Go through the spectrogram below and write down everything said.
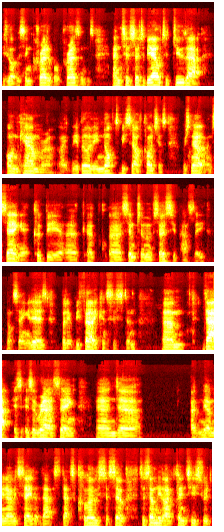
He's got this incredible presence, and to so to be able to do that on camera, like the ability not to be self-conscious, which now that I'm saying it could be a, a, a symptom of sociopathy. Not saying it is, but it would be fairly consistent. Um, that is, is a rare thing, and uh, I, I mean, I would say that that's that's closer. So, so somebody like Clint Eastwood,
